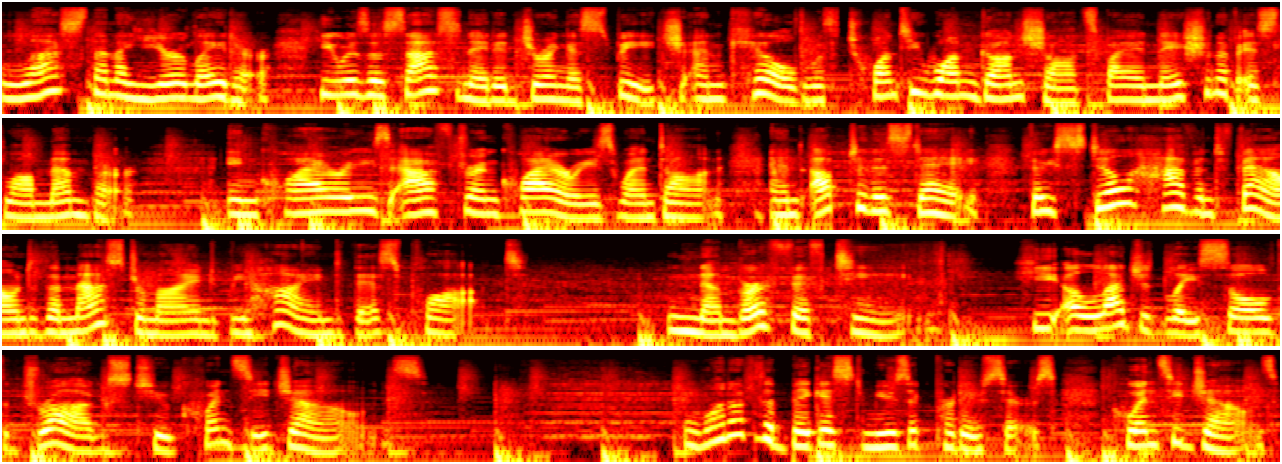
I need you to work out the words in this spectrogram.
Less than a year later, he was assassinated during a speech and killed with 21 gunshots by a Nation of Islam member. Inquiries after inquiries went on, and up to this day, they still haven't found the mastermind behind this plot. Number 15. He allegedly sold drugs to Quincy Jones. One of the biggest music producers, Quincy Jones,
